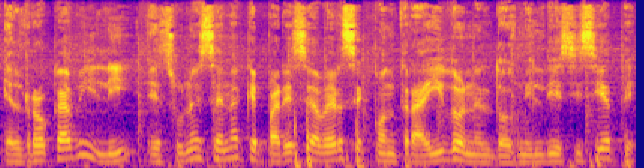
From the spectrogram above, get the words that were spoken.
El rockabilly es una escena que parece haberse contraído en el 2017.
